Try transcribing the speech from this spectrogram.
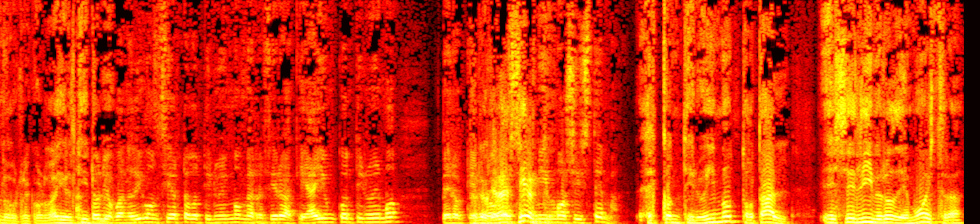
lo recordáis el Antonio, cuando digo un cierto continuismo me refiero a que hay un continuismo pero que no, es, el mismo sistema es continuismo total ese libro demuestra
